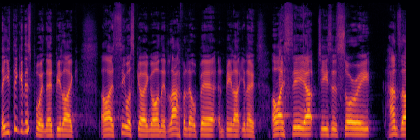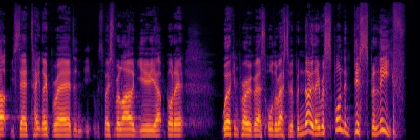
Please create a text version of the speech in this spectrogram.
Now, you think at this point they'd be like, Oh, I see what's going on. They'd laugh a little bit and be like, You know, oh, I see, yep, Jesus, sorry, hands up. You said take no bread and we're supposed to rely on you. Yep, got it. Work in progress, all the rest of it. But no, they respond in disbelief.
